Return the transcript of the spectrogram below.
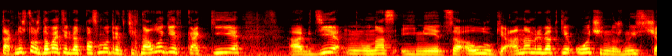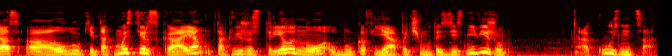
Так, ну что ж, давайте, ребят, посмотрим в технологиях, какие где у нас имеются луки. А нам, ребятки, очень нужны сейчас а, луки. Так, мастерская. Так, вижу стрелы, но луков я почему-то здесь не вижу. А, кузница.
